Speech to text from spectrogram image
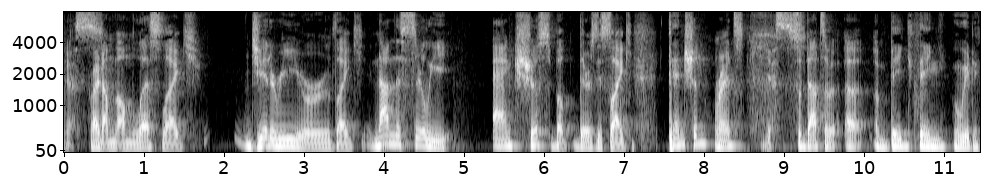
Yes. Right. I'm, I'm less like jittery or like not necessarily anxious, but there's this like tension, right? Yes. So that's a, a, a big thing with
